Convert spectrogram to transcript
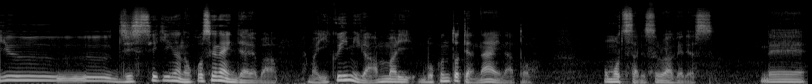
いう実績が残せないんであれば、まあ、行く意味があんまり僕にとってはないなと思ってたりするわけです。で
